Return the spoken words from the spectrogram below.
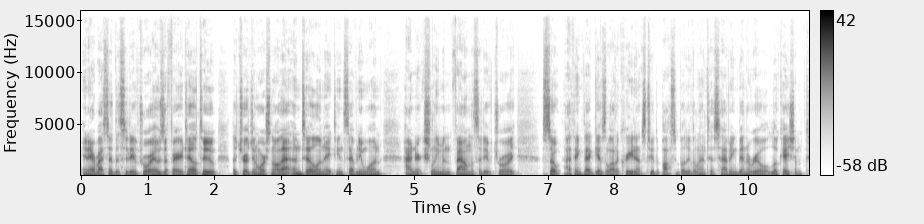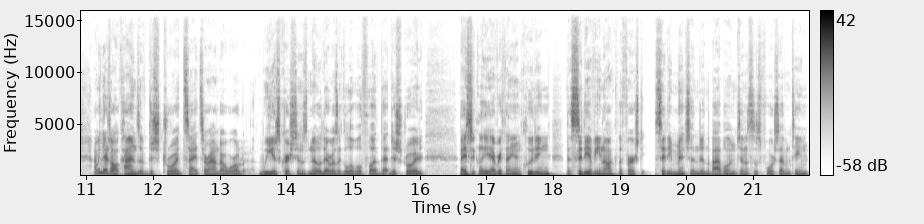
and everybody said the city of Troy. It was a fairy tale too, the Trojan horse and all that, until in 1871, Heinrich Schliemann found the city of Troy. So I think that gives a lot of credence to the possibility of Atlantis having been a real location. I mean, there's all kinds of destroyed sites around our world. We as Christians know there was a global flood that destroyed basically everything, including the city of Enoch, the first city mentioned in the Bible in Genesis 4:17.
